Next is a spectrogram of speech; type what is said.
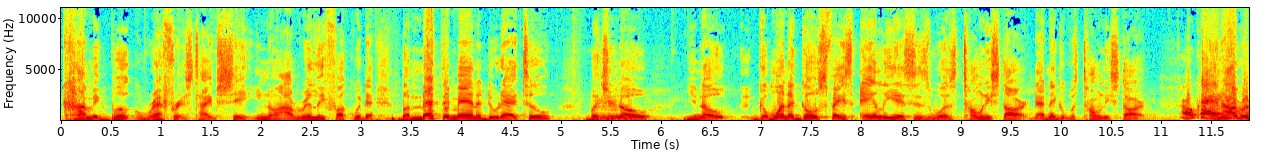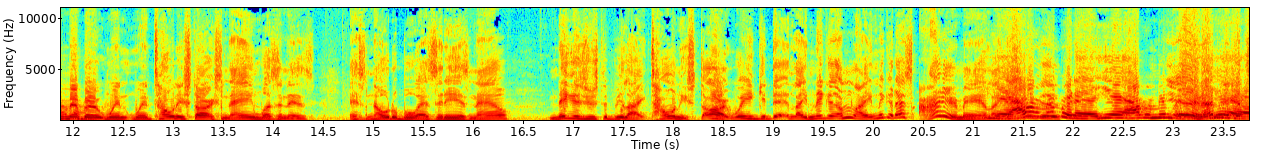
comic book reference type shit. You know I really fuck with that. But Method Man to do that too. But you know Mm-hmm. you know one of Ghostface aliases was Tony Stark. That nigga was Tony Stark. Okay. And I remember when when Tony Stark's name wasn't as as notable as it is now. Niggas used to be like Tony Stark. Where he get that? Like nigga, I'm like nigga, that's Iron Man. Like yeah, I nigga- remember that. Yeah, I remember Yeah, that. that yeah. nigga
